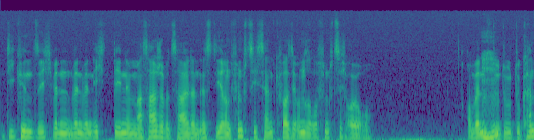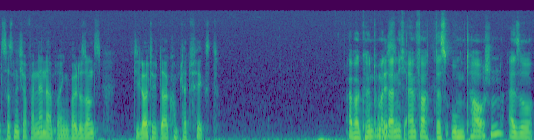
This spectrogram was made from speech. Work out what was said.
die können sich, wenn, wenn, wenn ich denen eine Massage bezahle, dann ist deren 50 Cent quasi unsere 50 Euro. Und wenn Mhm. du, du, du kannst das nicht auf einen Nenner bringen, weil du sonst die Leute da komplett fixt. Aber könnte man dann nicht einfach das umtauschen? Also,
